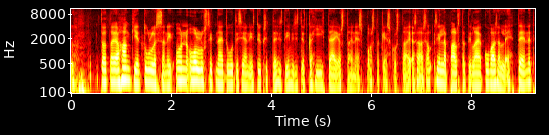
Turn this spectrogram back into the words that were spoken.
tota, ja hankien tullessa niin on ollut sit näitä uutisia niistä yksittäisistä ihmisistä, jotka hiihtää jostain Espoosta keskustaan ja saa sillä palstatilaa ja kuvansa lehteen. Et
